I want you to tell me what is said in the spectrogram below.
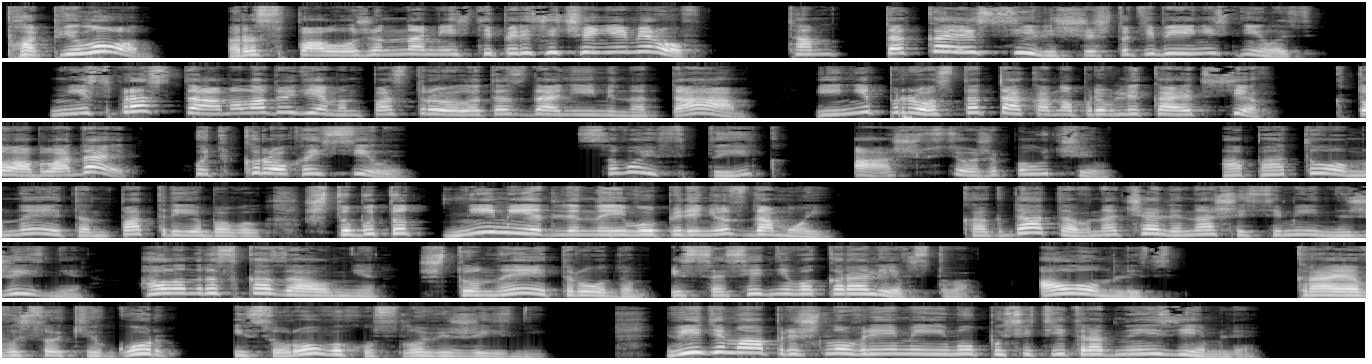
Папилон расположен на месте пересечения миров. Там такая силища, что тебе и не снилось. Неспроста молодой демон построил это здание именно там, и не просто так оно привлекает всех, кто обладает хоть крохой силы. Свой втык аж все же получил. А потом Нейтон потребовал, чтобы тот немедленно его перенес домой. Когда-то в начале нашей семейной жизни Алан рассказал мне, что Нейт родом из соседнего королевства, Алонлис, края высоких гор и суровых условий жизни. Видимо, пришло время ему посетить родные земли.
